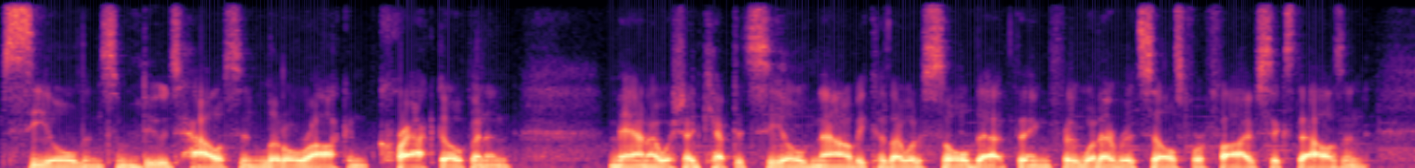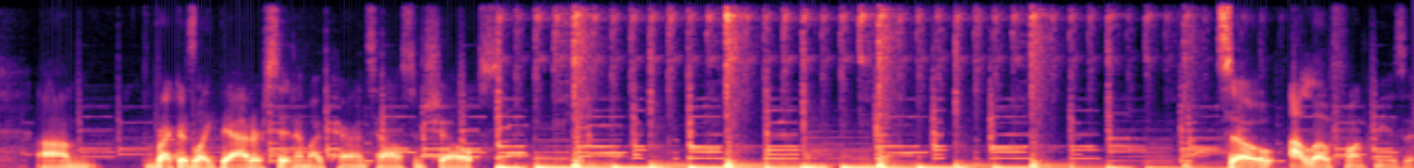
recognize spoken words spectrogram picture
sealed in some dude's house in Little Rock and cracked open and man, I wish I'd kept it sealed now because I would have sold that thing for whatever it sells for five, six thousand. Um, records like that are sitting in my parents' house in shelves. So I love funk music.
